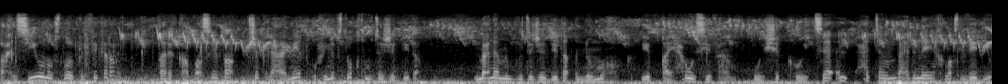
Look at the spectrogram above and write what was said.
راح نسيو نوصلوا لك الفكرة بطريقة بسيطة بشكل عميق وفي نفس الوقت متجددة. المعنى من متجدده أنه مخك يبقى يحوس يفهم ويشك ويتساءل حتى من بعد ما يخلص الفيديو.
